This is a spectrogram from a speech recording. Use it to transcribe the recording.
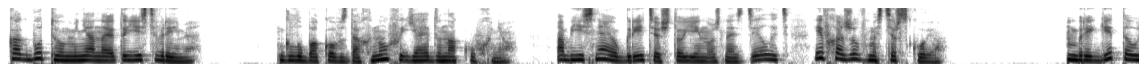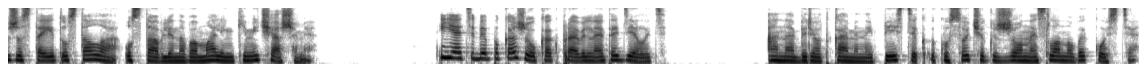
Как будто у меня на это есть время». Глубоко вздохнув, я иду на кухню. Объясняю Грите, что ей нужно сделать, и вхожу в мастерскую. Бригитта уже стоит у стола, уставленного маленькими чашами. «Я тебе покажу, как правильно это делать». Она берет каменный пестик и кусочек сжёной слоновой кости.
